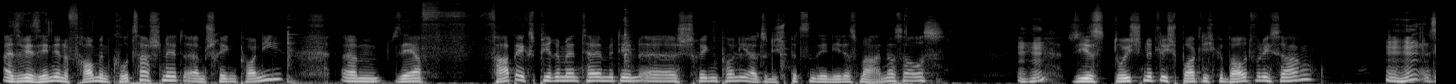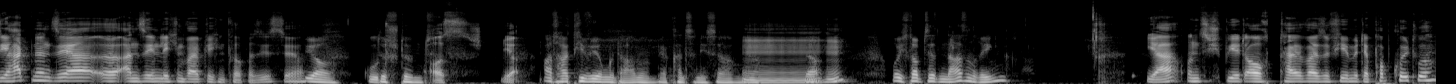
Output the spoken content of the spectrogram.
Also wir sehen hier eine Frau mit einem Kurzhaarschnitt, ähm, schrägen Pony, ähm, sehr farbexperimentell mit den äh, schrägen Pony, also die Spitzen sehen jedes Mal anders aus. Mhm. Sie ist durchschnittlich sportlich gebaut, würde ich sagen. Mhm. Sie hat einen sehr äh, ansehnlichen weiblichen Körper. Sie ist sehr Ja, gut das stimmt. aus. Ja. Attraktive junge Dame, mehr kannst du nicht sagen. Mhm. Oh, ich glaube, sie hat einen Nasenring. Ja, und sie spielt auch teilweise viel mit der Popkultur,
